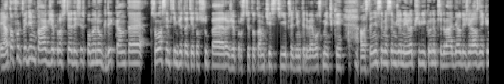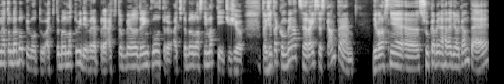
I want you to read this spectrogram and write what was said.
já to furt vidím tak, že prostě, když si vzpomenu, kdy Kante, souhlasím s tím, že teď je to super, že prostě to tam čistí, před ním ty dvě osmičky, ale stejně si myslím, že nejlepší výkony předváděl, když hrál s někým na tom double pivotu, ať to byl Matuidi v repre, ať to byl Drinkwater, ať to byl vlastně Matič, že jo. Takže ta kombinace Rice s Kantem, že vlastně uh, Suka by nahradil Kanté,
